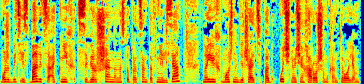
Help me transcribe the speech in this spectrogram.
может быть, избавиться от них совершенно на 100% нельзя, но их можно держать под очень-очень хорошим контролем.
